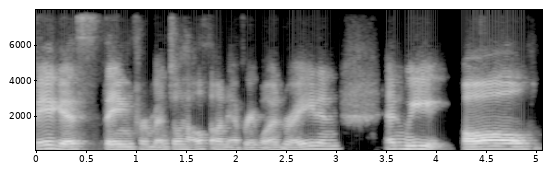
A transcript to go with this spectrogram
biggest thing for mental health on everyone right? And and we all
